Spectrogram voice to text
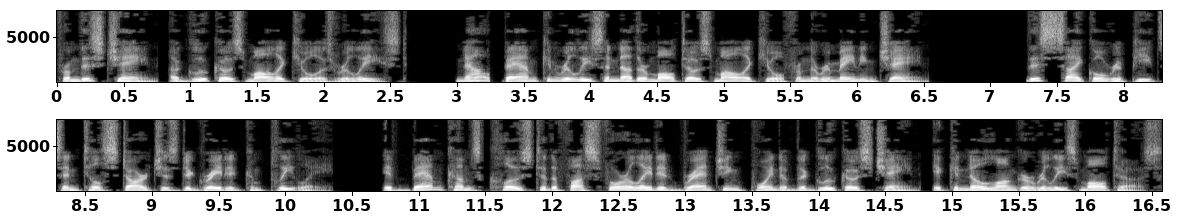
From this chain, a glucose molecule is released. Now, BAM can release another maltose molecule from the remaining chain. This cycle repeats until starch is degraded completely. If BAM comes close to the phosphorylated branching point of the glucose chain, it can no longer release maltose.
